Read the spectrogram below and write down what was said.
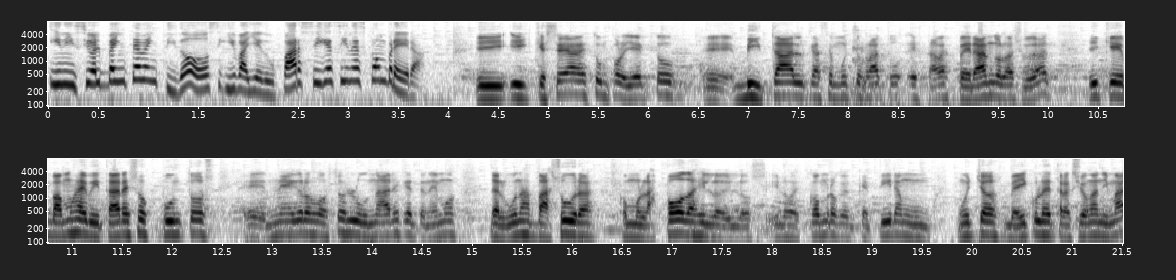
Inició el 2022 y Valledupar sigue sin escombrera. Y, que sea esto un proyecto eh, vital que hace mucho rato estaba esperando la ciudad y que vamos a evitar esos puntos eh, negros o esos lunares que tenemos de algunas basuras como las podas y, los, escombros que tiran muchos vehículos de tracción animal.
